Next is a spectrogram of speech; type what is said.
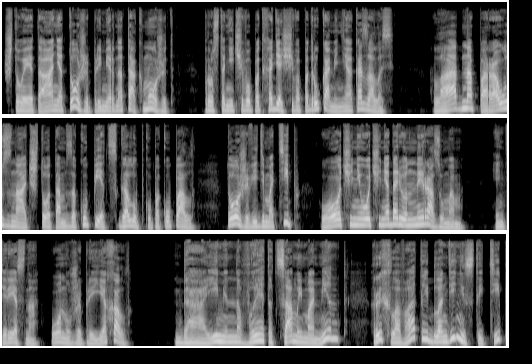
что эта Аня тоже примерно так может. Просто ничего подходящего под руками не оказалось. Ладно, пора узнать, что там за купец голубку покупал. Тоже, видимо, тип, очень и очень одаренный разумом. Интересно, он уже приехал? Да, именно в этот самый момент рыхловатый блондинистый тип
